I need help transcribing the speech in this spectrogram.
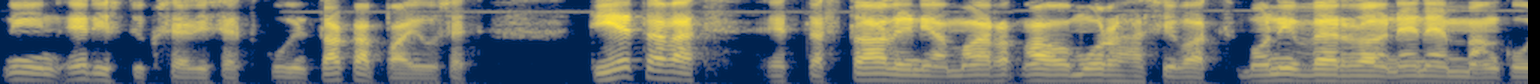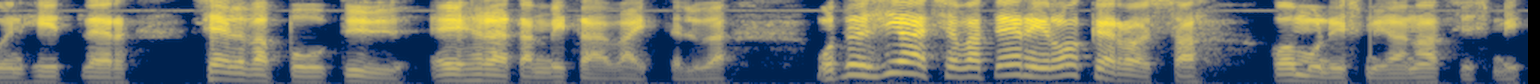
niin edistykselliset kuin takapajuiset, tietävät, että Stalin ja Mao murhasivat monin verroin enemmän kuin Hitler. Selvä puu pyy, ei herätä mitään väittelyä. Mutta ne sijaitsevat eri lokeroissa, kommunismi ja natsismi.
